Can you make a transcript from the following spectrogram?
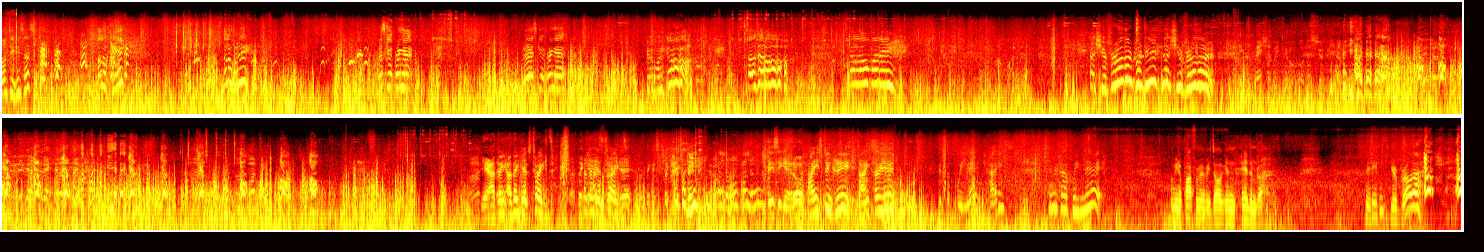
dogs. Dante, who's this? Hello, Kaig. Hello, buddy. Biscuit, bring it. Biscuit, bring it. Have we got? Hello. Hello, buddy. That's your brother, buddy. That's your brother. Yeah, I think I think it's twigged. I think, I think it's twigged. Yeah, I think it's twigged. Hi, buddy. Hello, hello. How's he getting on? Hi, he's doing great. Thanks. How are you? Who have we met, guys? Who have we met? I mean, apart from every dog in Edinburgh. Your brother. Oh,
